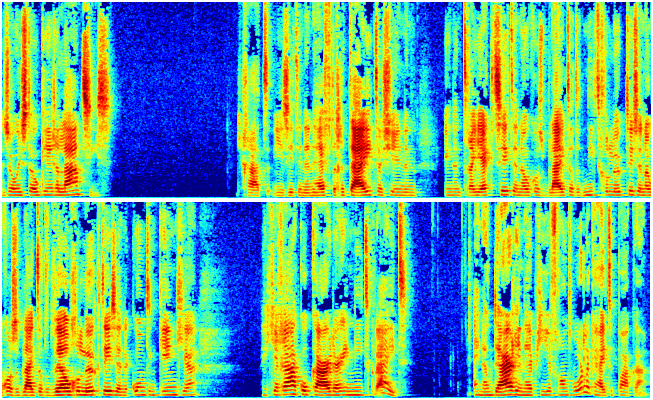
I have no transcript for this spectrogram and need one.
Zo is het ook in relaties. Je, gaat, je zit in een heftige tijd als je in een, in een traject zit. En ook als blijkt dat het niet gelukt is. En ook als het blijkt dat het wel gelukt is en er komt een kindje. Weet je, raak elkaar daarin niet kwijt. En ook daarin heb je je verantwoordelijkheid te pakken.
